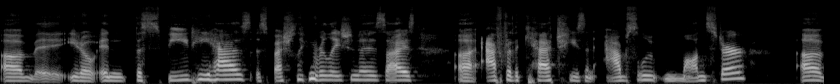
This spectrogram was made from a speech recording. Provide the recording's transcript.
um, eh, you know in the speed he has especially in relation to his size uh, after the catch he's an absolute monster uh,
